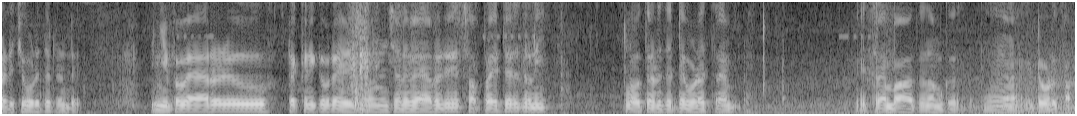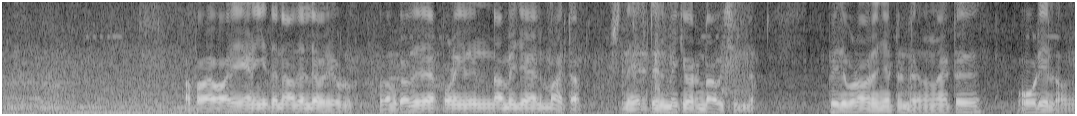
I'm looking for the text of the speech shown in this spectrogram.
അടിച്ചു കൊടുത്തിട്ടുണ്ട്. ഇനിയിപ്പോൾ വേറൊരു ടെക്നിക്ക് പ്രയോഗിക്കണമെന്ന് വെച്ചാൽ വേറൊരു സെപ്പറേറ്റ് ഒരു തുണി ക്ലോത്ത് എടുത്തിട്ട് ഇവിടെ ഇത്രയും ഇത്രയും ഭാഗത്ത് നമുക്ക് ഇട്ട് കൊടുക്കാം. അപ്പോൾ ഒരയാണെങ്കിൽ തന്നെ അതല്ലേ ഉള്ളൂ. അപ്പോൾ നമുക്കത് എപ്പോഴെങ്കിലും ഡാമേജ് ആയാലും മാറ്റാം. പക്ഷെ നേരിട്ട് ഇതിലേക്ക് വരേണ്ട ആവശ്യമില്ല. അപ്പോൾ ഇതിവിടെ ഉരഞ്ഞിട്ടുണ്ട് നന്നായിട്ട് ഓടിയല്ലോ ഒന്ന്.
